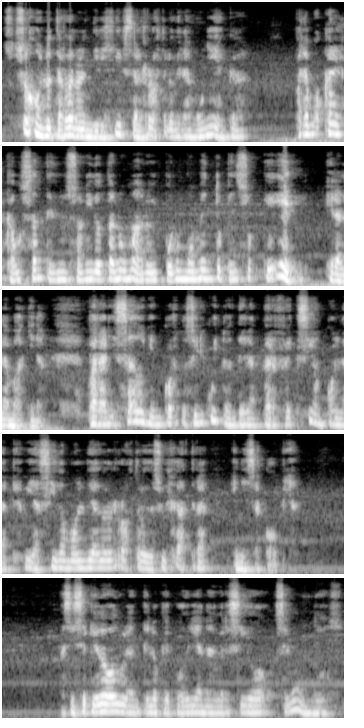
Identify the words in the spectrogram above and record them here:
Sus ojos no tardaron en dirigirse al rostro de la muñeca para buscar el causante de un sonido tan humano y por un momento pensó que él era la máquina, paralizado y en cortocircuito ante la perfección con la que había sido moldeado el rostro de su hijastra en esa copia. Así se quedó durante lo que podrían haber sido segundos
